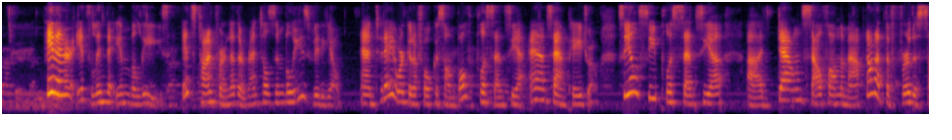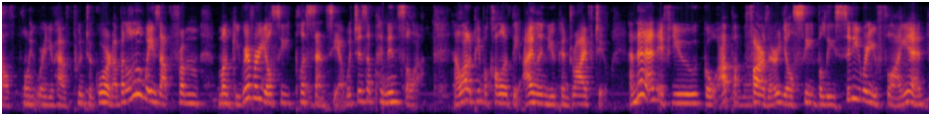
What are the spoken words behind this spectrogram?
Hey there, it's Linda in Belize. It's time for another Rentals in Belize video. And today we're going to focus on both Placencia and San Pedro. So you'll see Placencia uh, down south on the map, not at the furthest south point where you have Punta Gorda, but a little ways up from Monkey River, you'll see Placencia, which is a peninsula. And a lot of people call it the island you can drive to. And then if you go up farther, you'll see Belize City where you fly in.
